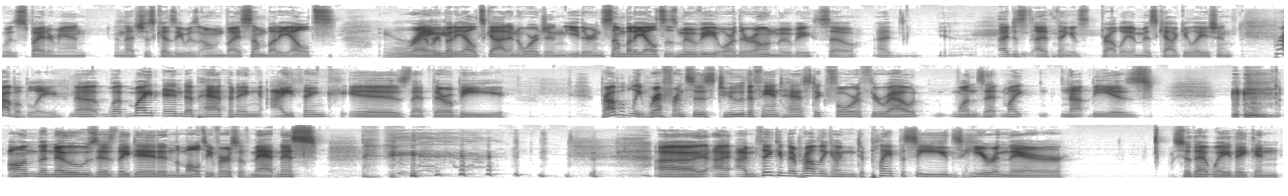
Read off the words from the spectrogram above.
was Spider-Man, and that's just because he was owned by somebody else. right. Everybody else got an origin either in somebody else's movie or their own movie. So I, I just I think it's probably a miscalculation. Probably. Uh, what might end up happening, I think, is that there'll be probably references to the Fantastic Four throughout, ones that might not be as on the nose as they did in the Multiverse of Madness. Uh, I, I'm thinking they're probably going to plant the seeds here and there, so that way they can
